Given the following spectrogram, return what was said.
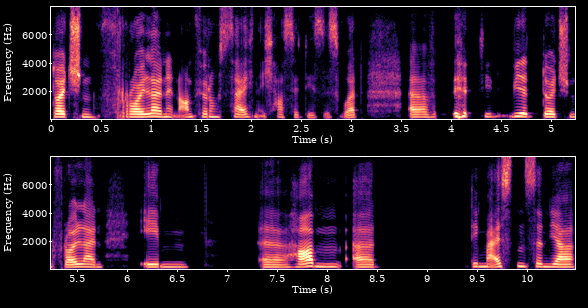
deutschen Fräulein in Anführungszeichen, ich hasse dieses Wort, äh, die wir deutschen Fräulein eben, äh, haben, äh, die meisten sind ja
